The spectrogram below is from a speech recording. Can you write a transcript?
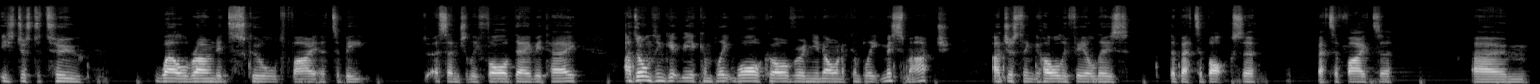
he's just a too well rounded, schooled fighter to beat essentially for David Haye. I don't think it'd be a complete walkover and, you know, and a complete mismatch. I just think Holyfield is the better boxer, better fighter. Um,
